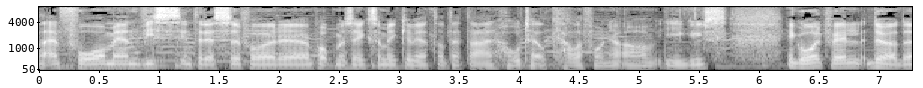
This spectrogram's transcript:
Det er få med en viss interesse for eh, popmusikk som ikke vet at dette er Hotel California av Eagles. I går kveld døde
